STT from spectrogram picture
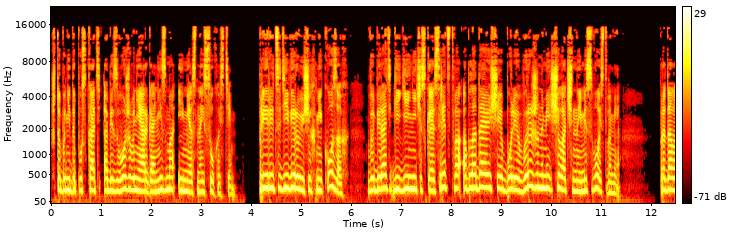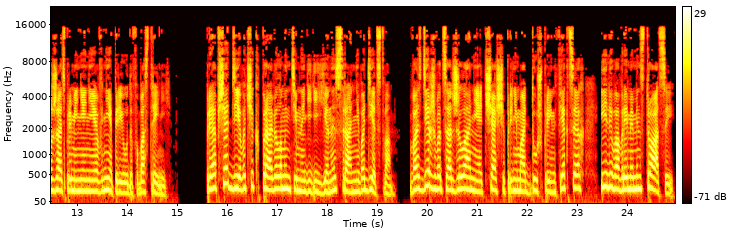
чтобы не допускать обезвоживания организма и местной сухости. При рецидивирующих микозах выбирать гигиеническое средство, обладающее более выраженными щелочными свойствами – продолжать применение вне периодов обострений. Приобщать девочек к правилам интимной гигиены с раннего детства. Воздерживаться от желания чаще принимать душ при инфекциях или во время менструаций.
